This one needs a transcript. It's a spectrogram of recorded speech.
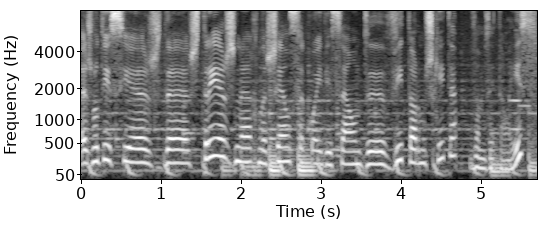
As notícias das três na Renascença com a edição de Vítor Mesquita. Vamos então a isso?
